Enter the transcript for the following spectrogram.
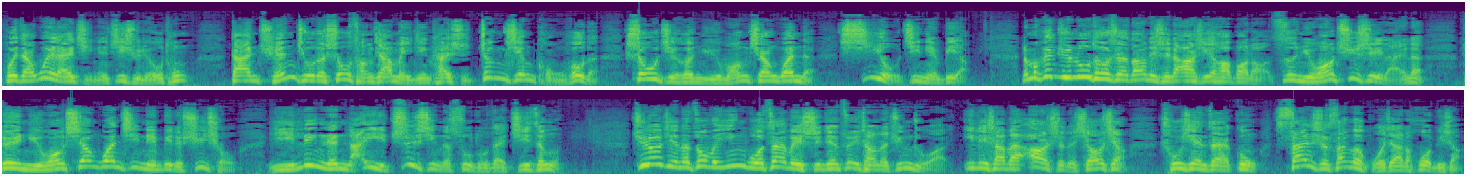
会在未来几年继续流通。但全球的收藏家们已经开始争先恐后的收集和女王相关的稀有纪念币啊。那么根据路透社当地时间二十一号报道，自女王去世以来呢，对女王相关纪念币的需求以令人难以置信的速度在激增啊。据了解呢，作为英国在位时间最长的君主啊，伊丽莎白二世的肖像出现在共三十三个国家的货币上，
